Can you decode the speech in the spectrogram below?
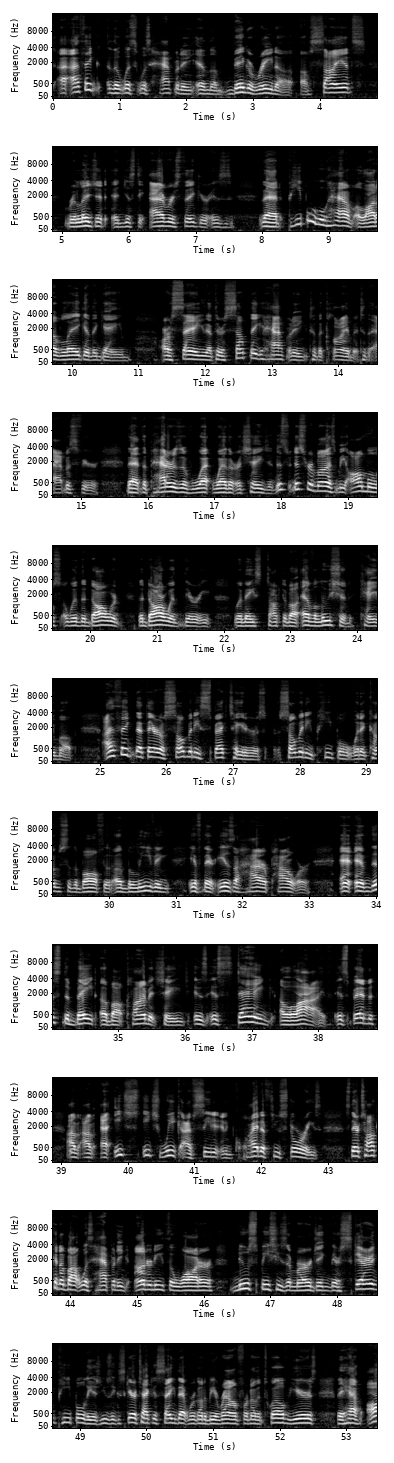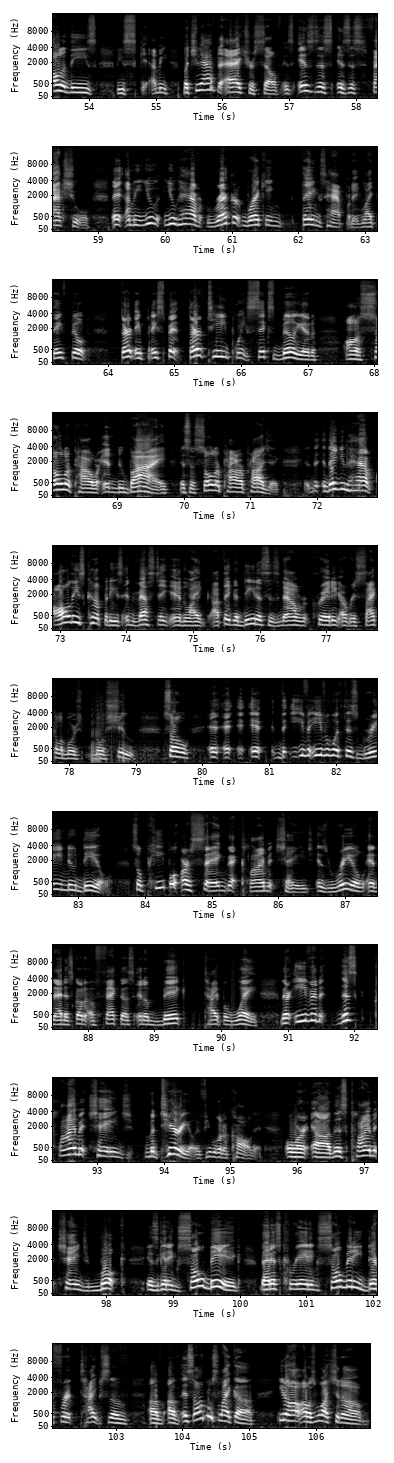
I think that what's what's happening in the big arena of science, religion, and just the average thinker is that people who have a lot of leg in the game are saying that there's something happening to the climate, to the atmosphere, that the patterns of wet weather are changing. This this reminds me almost when the Darwin the Darwin theory, when they talked about evolution, came up. I think that there are so many spectators, so many people when it comes to the ball field of believing if there is a higher power, and, and this debate about climate change is is staying alive. It's been I've, I've each each week I've seen in quite a few stories. So they're talking about what's happening underneath the water, new species emerging. They're scaring people. They're using scare tactics, saying that we're going to be around for another 12 years. They have all of these these. I mean, but you have to ask yourself: Is is this is this factual? They, I mean, you you have record breaking things happening. Like they've built. 30, they spent 13.6 billion on solar power in Dubai. It's a solar power project. Then you have all these companies investing in, like, I think Adidas is now creating a recyclable shoe. So, it, it, it the, even, even with this Green New Deal, so people are saying that climate change is real and that it's going to affect us in a big type of way. They're even, this climate change material, if you want to call it, or uh, this climate change book is getting so big that it's creating so many different types of of, of it's almost like a you know I, I was watching um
